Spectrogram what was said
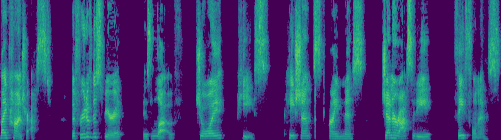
By contrast, the fruit of the Spirit is love, joy, peace, patience, kindness, generosity, faithfulness,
